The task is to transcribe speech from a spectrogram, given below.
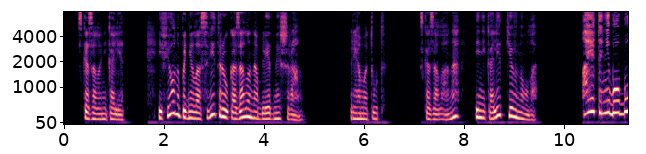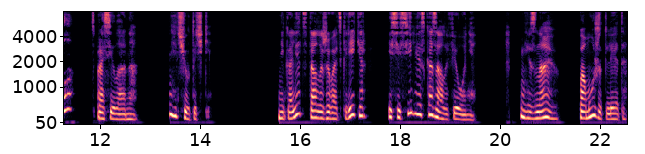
— сказала Николет и Фиона подняла свитер и указала на бледный шрам. «Прямо тут», — сказала она, и Николет кивнула. «А это не Бобо?» — спросила она. «Ни чуточки». Николет стала жевать крекер, и Сесилия сказала Фионе. «Не знаю, поможет ли это,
